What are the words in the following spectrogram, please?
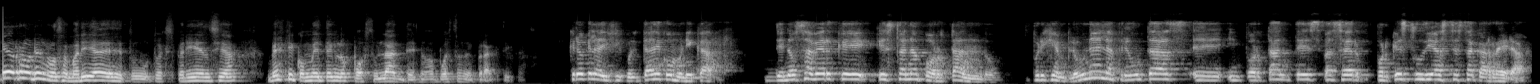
¿Qué errores, Rosa María, desde tu, experiencia, ves que cometen los postulantes ¿no? a puestos de prácticas? Creo que la dificultad de comunicar, de no saber qué, están aportando. Por ejemplo, una de las preguntas eh, importantes va a ser, ¿por qué estudiaste esta carrera?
